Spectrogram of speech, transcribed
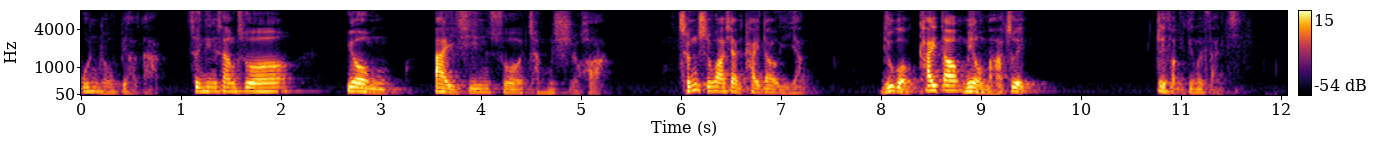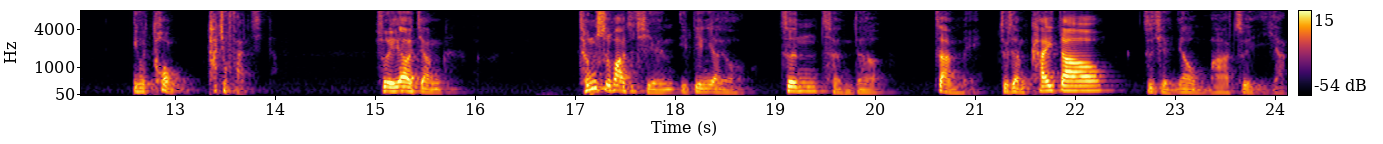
温柔表达。圣经上说，用爱心说诚实话。诚实话像开刀一样，如果开刀没有麻醉，对方一定会反击，因为痛他就反击。所以要讲。诚实化之前一定要有真诚的赞美，就像开刀之前要麻醉一样。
